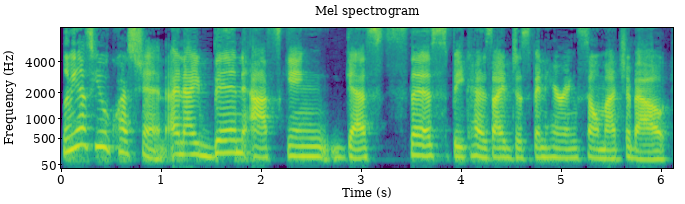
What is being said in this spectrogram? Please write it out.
Let me ask you a question. And I've been asking guests this because I've just been hearing so much about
